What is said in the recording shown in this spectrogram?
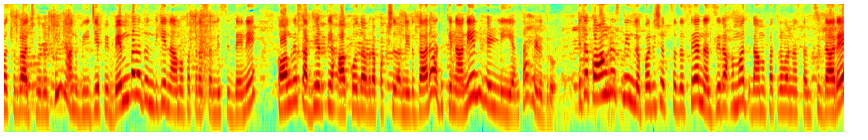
ಬಸವರಾಜ ಹೊರಟ್ಟಿ, ನಾನು ಬಿಜೆಪಿ ಬೆಂಬಲದೊಂದಿಗೆ ನಾಮಪತ್ರ ಸಲ್ಲಿಸಿದ್ದೇನೆ. ಕಾಂಗ್ರೆಸ್ ಅಭ್ಯರ್ಥಿ ಹಾಕೋದು ಅವರ ಪಕ್ಷದ ನಿರ್ಧಾರ, ಅದಕ್ಕೆ ನಾನೇನು ಹೇಳಿ ಅಂತ ಹೇಳಿದ್ರು. ಇತ ಕಾಂಗ್ರೆಸ್ನಿಂದಲೂ ಪರಿಷತ್ ಸದಸ್ಯ ನಜೀರ್ ಅಹಮದ್ ನಾಮಪತ್ರವನ್ನ ಸಲ್ಲಿಸಿದ್ದಾರೆ.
